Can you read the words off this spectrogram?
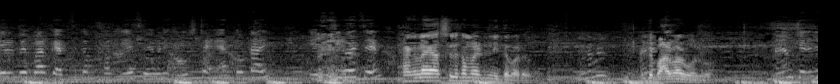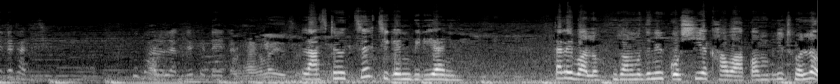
তেল পেপার ক্যাপসিকাম সব দিয়েছে মানে জিনিসটা এতটাই টেস্টি হয়েছে। হ্যাংলায় আসলে তোমরা এটা নিতে পারো। কিন্তু বারবার বলব। আমি চেটে চেটে খাচ্ছি। খুব ভালো লাগছে খেতে এটা। হ্যাংলায় লাস্টে হচ্ছে চিকেন বিরিয়ানি। তাহলে বলো জন্মদিনের কষিয়ে খাওয়া কমপ্লিট হলো?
